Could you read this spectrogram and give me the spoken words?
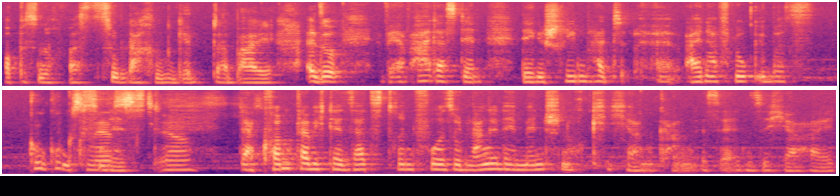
ob es noch was zu lachen gibt dabei. Also, wer war das denn, der geschrieben hat, äh, einer flog übers Kuckucksnest. Ja. Da kommt, glaube ich, der Satz drin vor, solange der Mensch noch kichern kann, ist er in Sicherheit.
